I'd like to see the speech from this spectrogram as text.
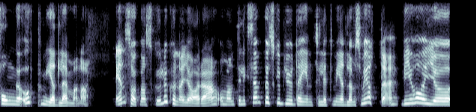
fånga upp medlemmarna. En sak man skulle kunna göra om man till exempel skulle bjuda in till ett medlemsmöte. Vi har ju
